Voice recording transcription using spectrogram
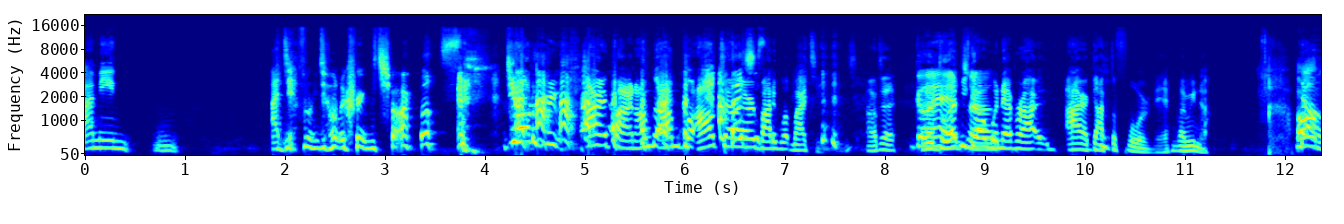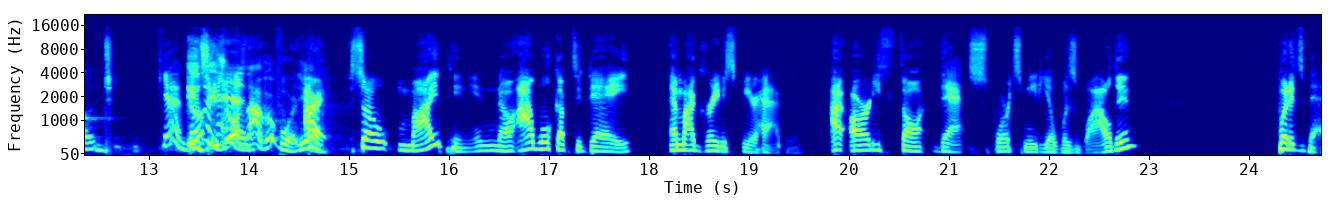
I mean, I definitely don't agree with Charles. You don't agree? With, All right, fine. I'm, I'm, go- I'll tell everybody what my team is. I'll tell, Go let, ahead, let me go whenever I, I got the floor, man. Let me know. No, Um, yeah, go it's, ahead. it's yours now. Go for it. Yeah. All right. So my opinion, no, I woke up today and my greatest fear happened. I already thought that sports media was wilding, but it's bad.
